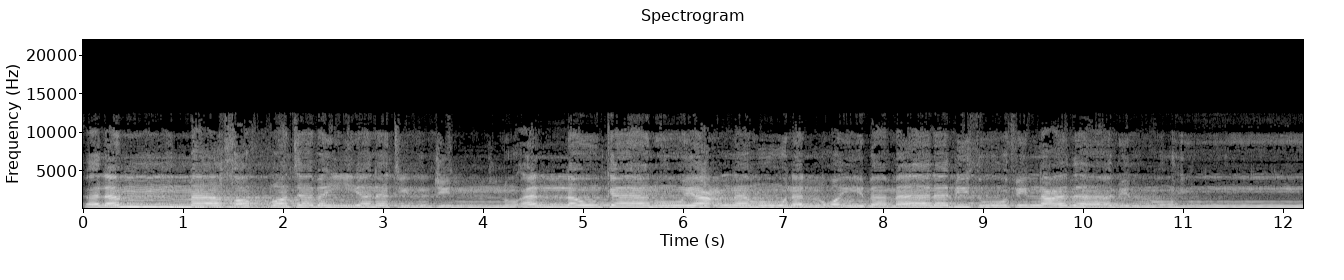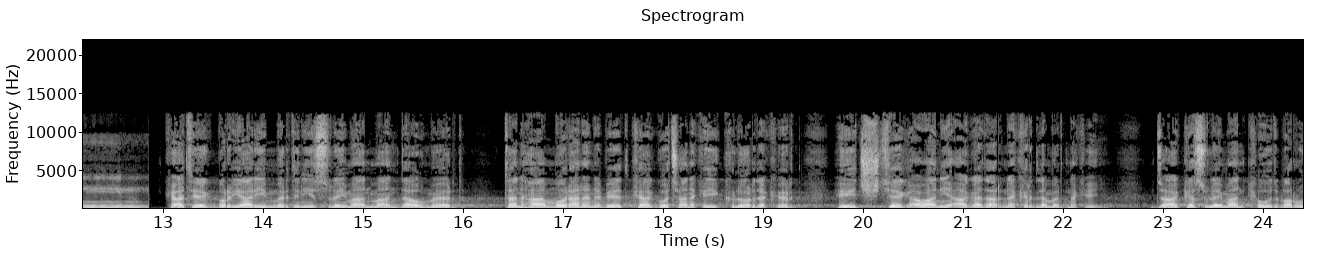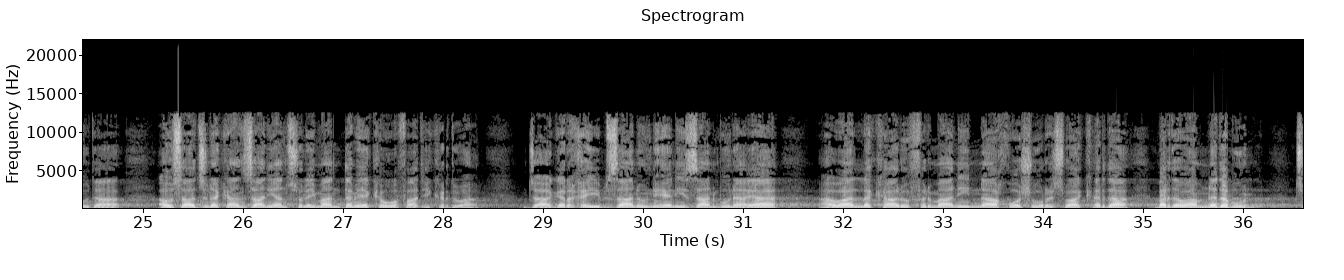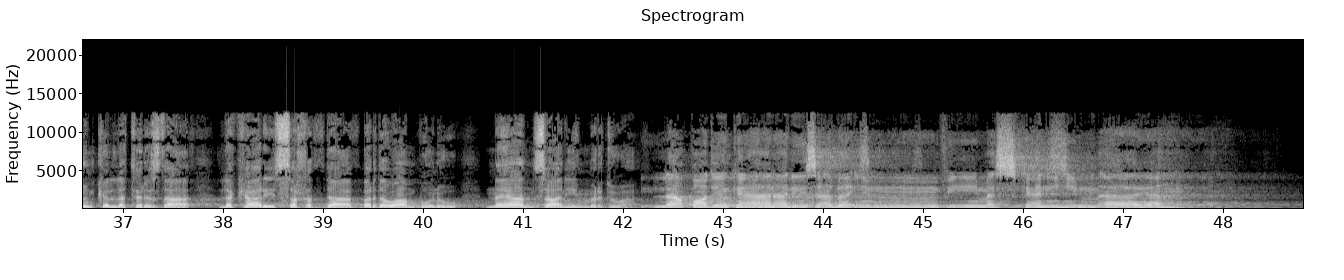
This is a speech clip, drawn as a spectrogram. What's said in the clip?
فلما خر تبینت الجن ان لو کانوا یعلمون الغیب ما لبثوا فی العذاب المهین کاتێک بڕیاری مردنی سولەیمانمان دا و مرد تەنها مۆرانە نەبێت کە گۆچانەکەی کلۆر دەکرد هیچ شتێک ئەوانی ئاگادار نەکرد لە مردنەکەی جا کە سولەیمان کەوت بە ڕوودا ئەوسا جنەکان زانیان سولەیمان دەمێکە وەفاتی کردووە جاگەر غەیب زان و نهێنی زان بوونایە ئەوە لە کار و فرمانی ناخۆش و ڕیسوا کەردا بەردەوام نەدەبوون چونکە لە ترسدا لە کاری سەختدا بەردەوام بوون و نەیان زانی مردووە لەقد كان لسبئ في مسكنهم آية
